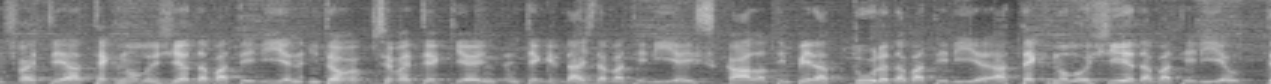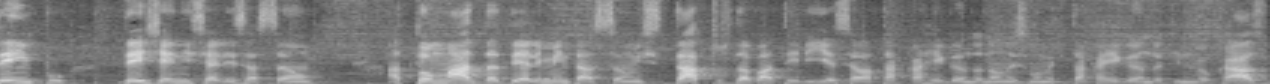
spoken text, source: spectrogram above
A gente vai ter a tecnologia da bateria, né? Então você vai ter aqui a integridade da bateria, a escala, a temperatura da bateria, a tecnologia da bateria, o tempo desde a inicialização, a tomada de alimentação, status da bateria, se ela está carregando ou não, nesse momento está carregando aqui no meu caso,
